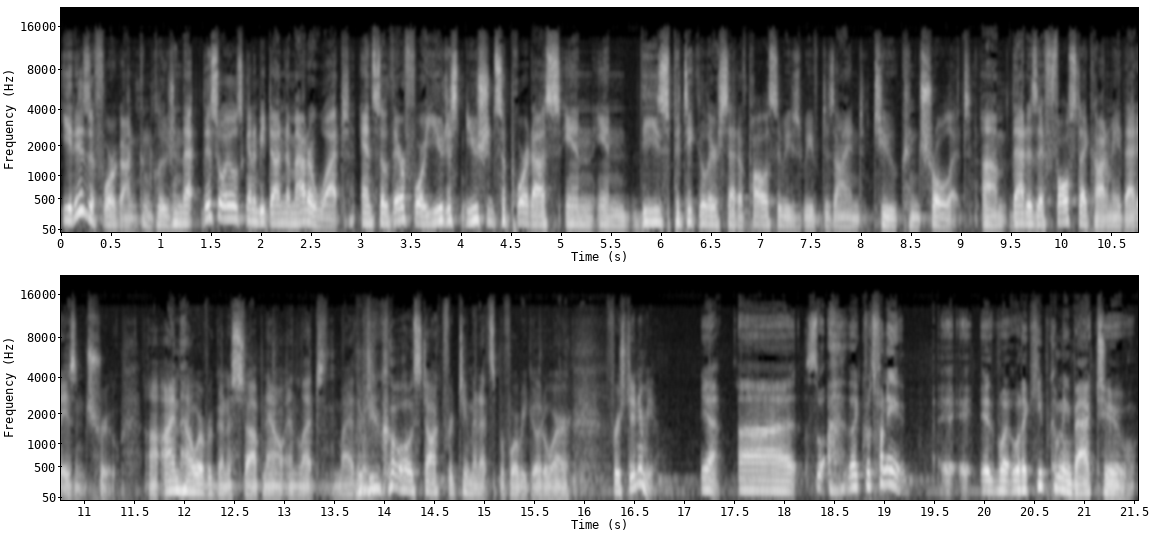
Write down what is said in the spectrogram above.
it is a foregone conclusion that this oil is going to be done no matter what, and so therefore you just you should support us in in these particular set of policies we've designed to control it. Um, that is a false dichotomy. That isn't true. Uh, I'm, however, going to stop now and let my other two co-hosts talk for two minutes before we go to our first interview. Yeah. Uh, so, like, what's funny it, it, what, I keep coming back to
